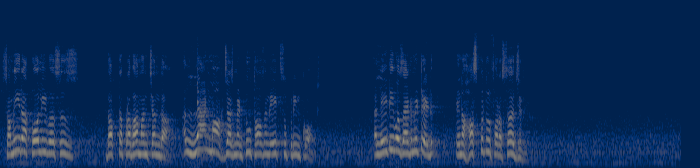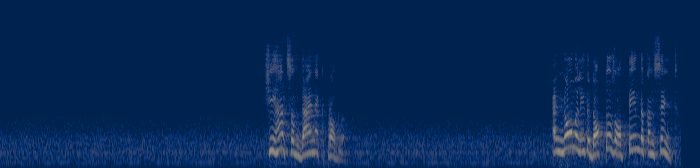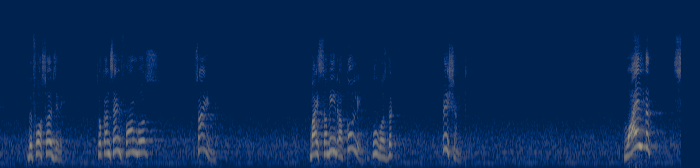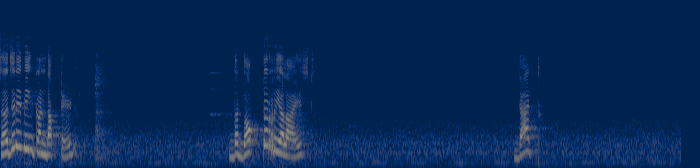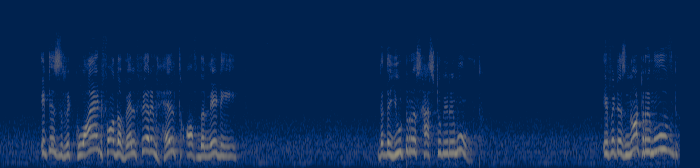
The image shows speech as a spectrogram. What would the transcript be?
Samira Kohli versus Dr. Prabha Manchanda, a landmark judgment, 2008 Supreme Court. A lady was admitted in a hospital for a surgery. She had some gynec problem. And normally the doctors obtain the consent before surgery. So consent form was signed by Samira Kohli, who was the patient. While the surgery being conducted, the doctor realized that it is required for the welfare and health of the lady that the uterus has to be removed. If it is not removed,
